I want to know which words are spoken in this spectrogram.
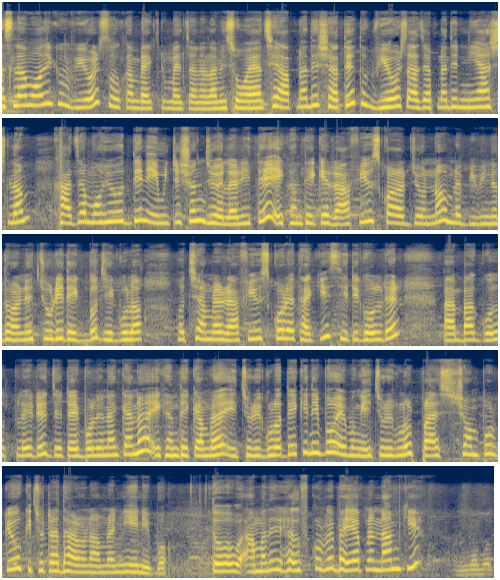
আসসালামু আলাইকুম viewers, welcome back to my channel. আমি সময় আছি আপনাদের সাথে। তো ভিউয়ার্স, আজ আপনাদের নিয়ে আসলাম খাজা মহিউদ্দিন ইমিটেশন জুয়েলারিতে এখান থেকে রাফ ইউজ করার জন্য আমরা বিভিন্ন ধরনের চুড়ি দেখব, যেগুলো হচ্ছে আমরা রাফ ইউজ করে থাকি সিটি গোল্ডের বা গোল্ড প্লেটের যেটাই বলি না কেন। এখান থেকে আমরা এই চুড়িগুলো দেখে নিব এবং এই চুড়িগুলোর প্রাইস সম্পর্কেও কিছুটা ধারণা আমরা নিয়ে নিব। তো আমাদের হেল্প করবে ভাই আপনার নাম কি? মোহাম্মদ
